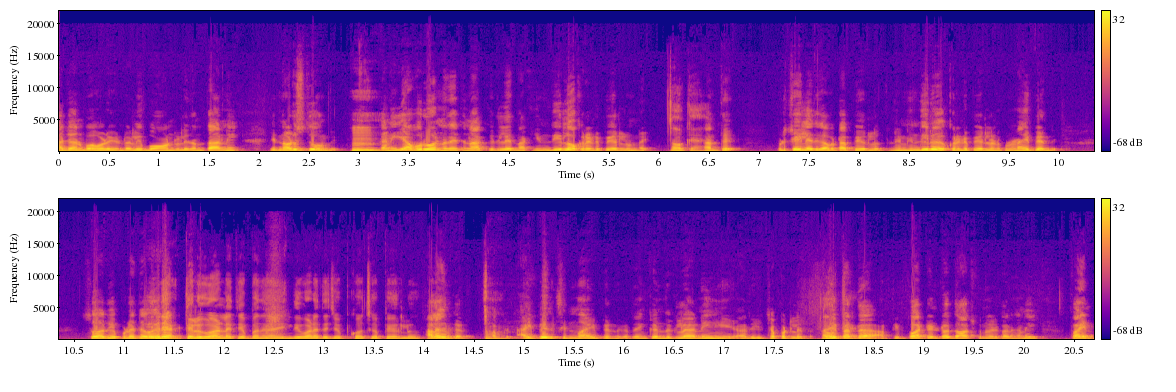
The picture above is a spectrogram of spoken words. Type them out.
ఆజాన్ బాహుడై ఉండాలి బాగుండాలి ఇదంతా అని ఇది నడుస్తూ ఉంది. కానీ ఎవరు అన్నదైతే నాకు ఇది లేదు. నాకు హిందీలో ఒక రెండు పేర్లు ఉన్నాయి. ఓకే. అంతే. ఇప్పుడు చేయలేదు కాబట్టి ఆ పేర్లు. నేను హిందీలో ఒక రెండు పేర్లు అనుకున్నాను అయిపోయింది. సో అది ఎప్పుడైతే తెలుగు వాళ్ళైతే ఇబ్బంది కానీ హిందీ వాళ్ళైతే చెప్పుకోవచ్చు పేర్లు. అలాగే కాదు. అయిపోయింది సినిమా అయిపోయింది కదా. ఇంకెందుకులే అని అది చెప్పట్లేదు. అది పెద్ద అంత ఇంపార్టెంటో దాచుకునేది కాదు కానీ ఫైన్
